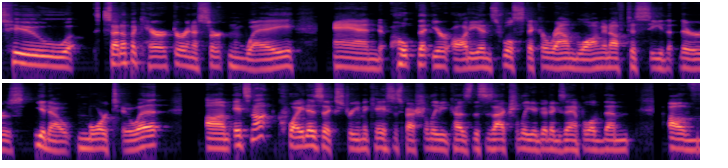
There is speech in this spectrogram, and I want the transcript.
to set up a character in a certain way and hope that your audience will stick around long enough to see that there's you know more to it. Um, it's not quite as extreme a case, especially because this is actually a good example of them of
